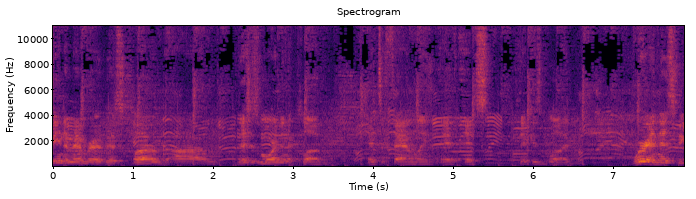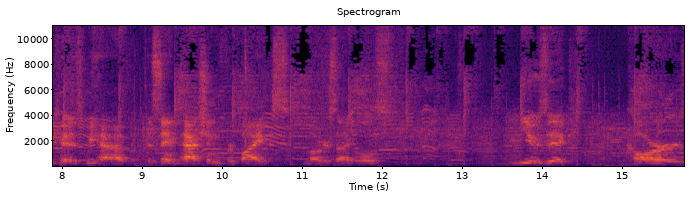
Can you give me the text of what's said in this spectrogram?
Being a member of this club, um, this is more than a club. It's a family. It, it's thick as blood. We're in this because we have the same passion for bikes, motorcycles, music, cars.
